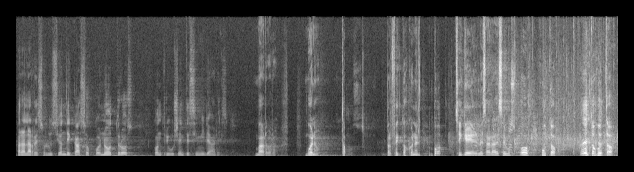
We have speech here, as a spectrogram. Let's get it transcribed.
para la resolución de casos con otros contribuyentes similares. Bárbaro. Bueno, estamos perfectos con el tiempo, así que les agradecemos. Oh, justo, justo, justo.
